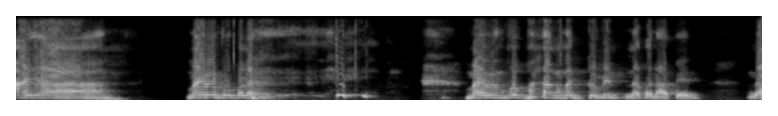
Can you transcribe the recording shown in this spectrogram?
ay, ah, mayroon po pala, mayroon po palang nag-comment na pa natin na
